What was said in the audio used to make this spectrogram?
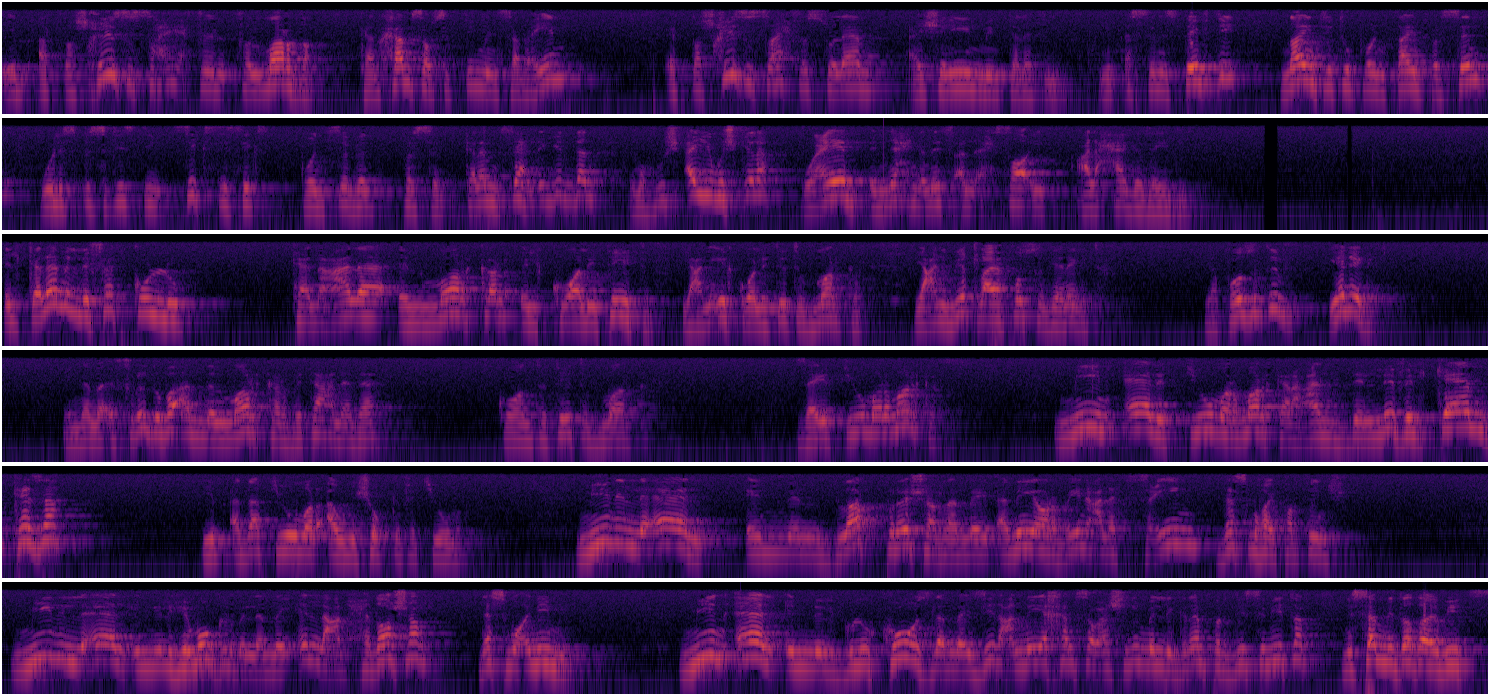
يبقى التشخيص الصحيح في المرضى كان 65 من 70 التشخيص الصحيح في السلام 20 من 30 يبقى ال sensitivity 92.9% وال specificity 66.7% كلام سهل جدا وما فيهوش أي مشكلة. وعيب إن إحنا نسأل إحصائي على حاجة زي دي. الكلام اللي فات كله كان على ال marker ال qualitative يعني إيه ال qualitative marker يعني بيطلع يا positive يا negative يا positive يا negative إنما افرضوا بقى إن ال marker بتاعنا ده quantitative marker زي ال tumor marker مين قال ال tumor marker عند ال level كام كذا؟ يبقى ده tumor أو نشك في tumor مين اللي قال إن ال blood pressure لما يبقى 140 على 90 ده اسمه hypertension مين اللي قال إن الهيموجلوبين لما يقل عن 11 ده اسمه انيميا مين قال إن الجلوكوز لما يزيد عن 125 مللي جرام per نسمي ده diabetes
